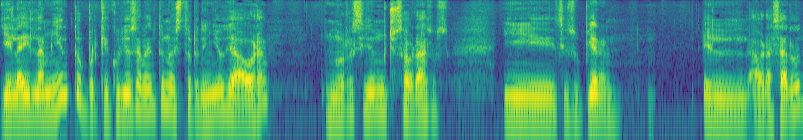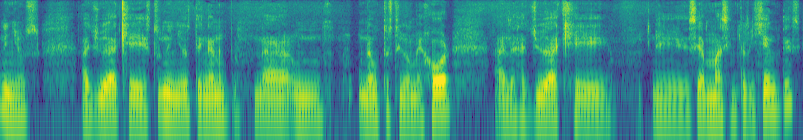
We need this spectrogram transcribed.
y el aislamiento, porque curiosamente nuestros niños de ahora no reciben muchos abrazos y si supieran el abrazar a los niños ayuda a que estos niños tengan una, un, una autoestima mejor, les ayuda a que eh, sean más inteligentes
